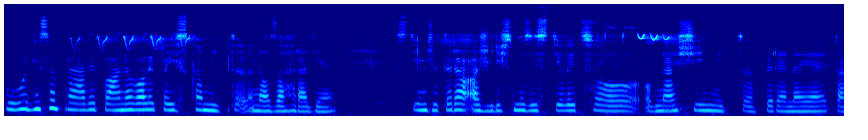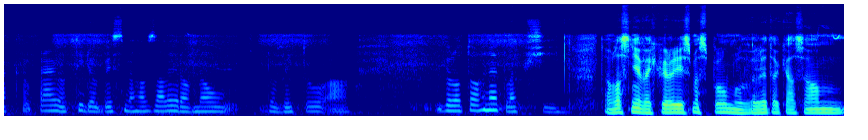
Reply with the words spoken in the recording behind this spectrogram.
původně jsme právě plánovali pejska mít na zahradě. S tím, že teda až když jsme zjistili, co obnáší mít Pyreneje, tak právě od té doby jsme ho vzali rovnou do bytu a bylo to hned lepší. Tam vlastně ve chvíli, kdy jsme spolu mluvili, tak já jsem vám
